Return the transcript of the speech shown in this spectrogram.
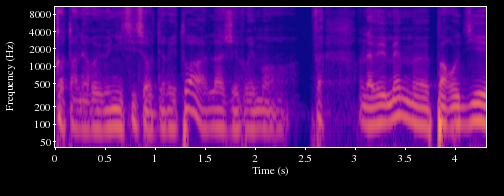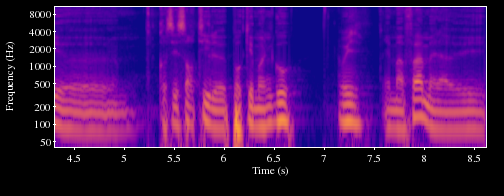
Quand on est revenu ici sur le territoire, là, j'ai vraiment. Enfin, on avait même euh, parodié euh, quand c'est sorti le Pokémon Go. Oui. Et ma femme, elle avait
